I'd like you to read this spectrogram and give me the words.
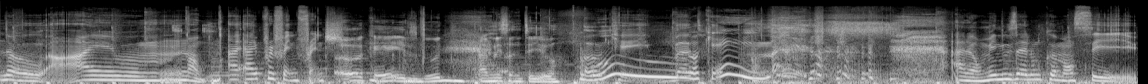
no, I um, no, I, I prefer in French. Okay, it's good. I'm listening to you. Okay, but ok. Alors, mais nous allons commencer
